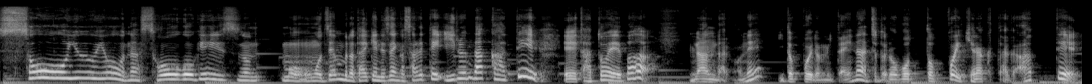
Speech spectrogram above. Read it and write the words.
そういうような総合芸術のもうもう全部の体験デザインがされている中で、えー、例えば、なんだろうね、糸っぽいのみたいなちょっとロボットっぽいキャラクターがあって、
